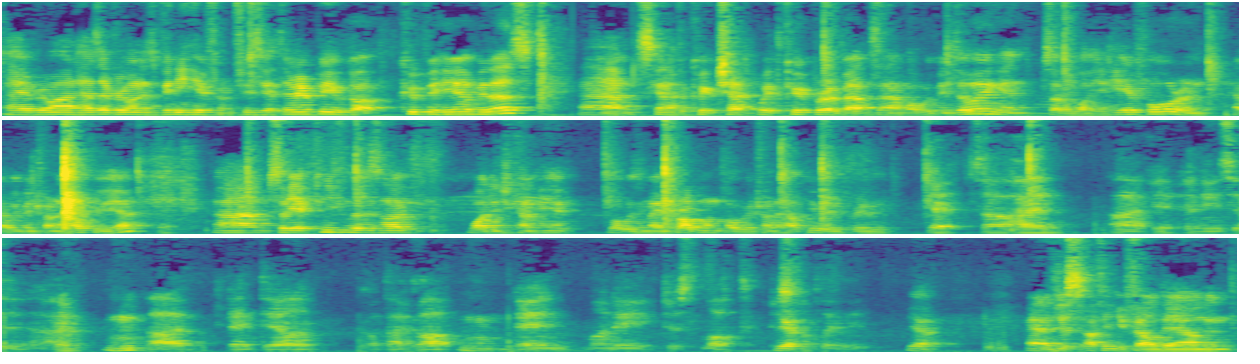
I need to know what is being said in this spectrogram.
Hey everyone, how's everyone? It's Vinny here from Physiotherapy. We've got Cooper here with us. Um, just going to have a quick chat with Cooper about um, what we've been doing and sort of what you're here for and how we've been trying to help you, yeah? Um, so yeah, can you let us know why did you come here? What was your main problem? What were we were trying to help you with, really? Yeah, so I had uh, an incident at home. Mm-hmm. I bent down, got back up, Mm-hmm. and my knee just locked, just Yeah. completely. Yeah. And it just, I think you fell down and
